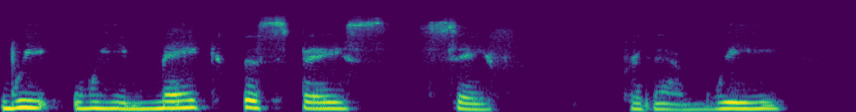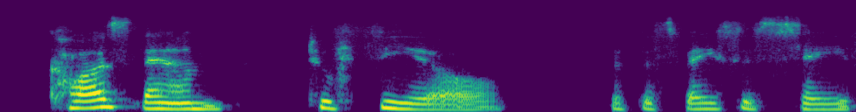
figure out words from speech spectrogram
we, we make the space safe for them. We cause them to feel that the space is safe,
